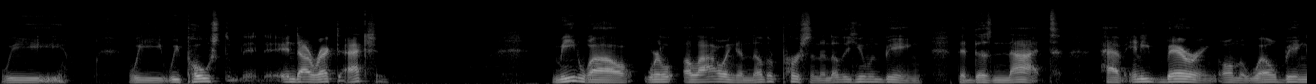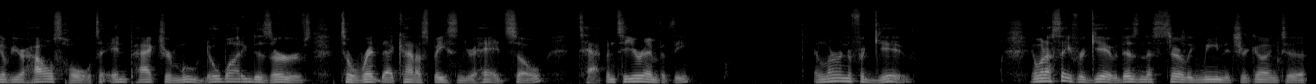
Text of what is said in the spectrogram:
We we we post in direct action. Meanwhile we're allowing another person another human being that does not have any bearing on the well being of your household to impact your mood. Nobody deserves to rent that kind of space in your head. So tap into your empathy and learn to forgive. And when I say forgive, it doesn't necessarily mean that you're going to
